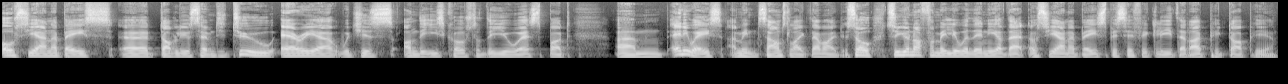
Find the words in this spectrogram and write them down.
Oceana Base uh, W72 area, which is on the east coast of the US. But um, anyways, I mean, sounds like that might. So, so you're not familiar with any of that Oceana Base specifically that I picked up here.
